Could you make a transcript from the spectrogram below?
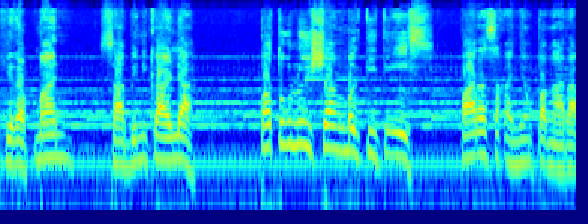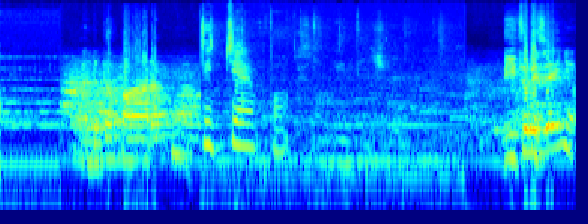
Hirap man, sabi ni Carla, patuloy siyang magtitiis para sa kanyang pangarap. Ano daw pangarap mo? Teacher po. Dito rin sa inyo.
